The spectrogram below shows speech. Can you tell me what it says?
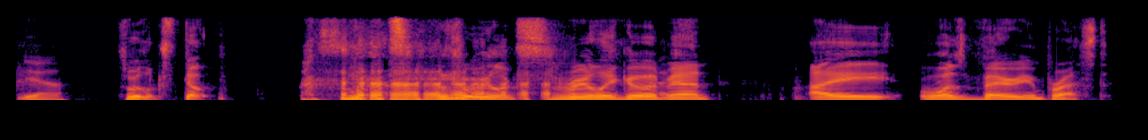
Yeah. This movie looks dope. this movie looks really good, man. I was very impressed.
